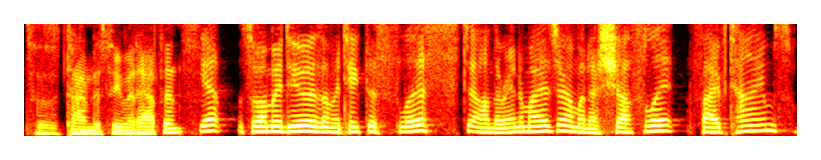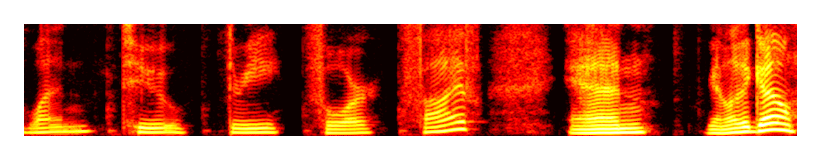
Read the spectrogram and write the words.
So is it time to see what happens? Yep. So what I'm gonna do is I'm gonna take this list on the randomizer. I'm gonna shuffle it five times. One, two, three, four, five, and we're gonna let it go.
